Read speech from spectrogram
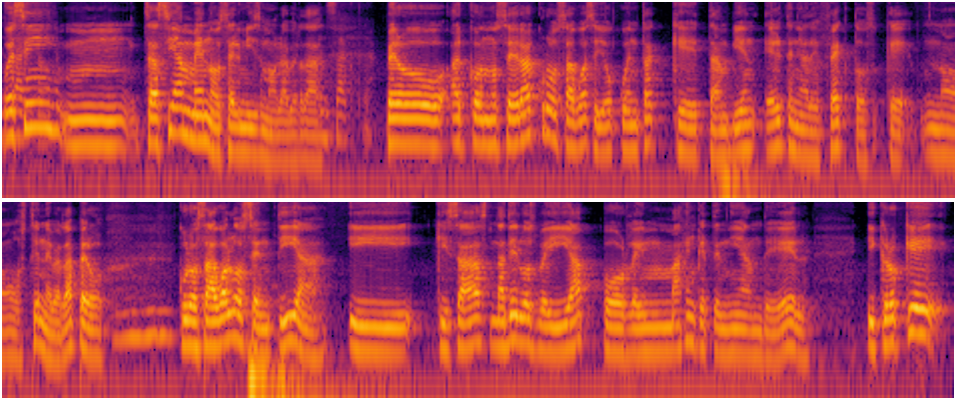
Pues sí, mm, se hacía menos él mismo, la verdad. Exacto. Pero al conocer a Kurosawa se dio cuenta que también él tenía defectos, que no los tiene, ¿verdad? Pero Kurosawa los sentía y quizás nadie los veía por la imagen que tenían de él. Y creo que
